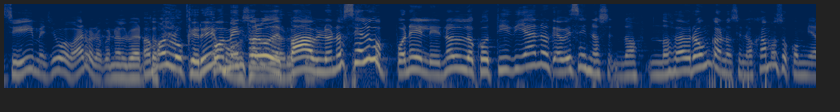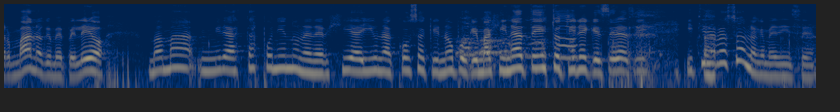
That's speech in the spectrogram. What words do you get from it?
Sí, me llevo bárbaro con Alberto. Además lo queremos, Comento algo de. Pablo, no sé, algo, ponele, ¿no? Lo cotidiano que a veces nos, nos, nos da bronca o nos enojamos o con mi hermano que me peleo. Mamá, mira, estás poniendo una energía ahí, una cosa que no, porque imagínate, esto tiene que ser así. Y tiene razón lo que me dice.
